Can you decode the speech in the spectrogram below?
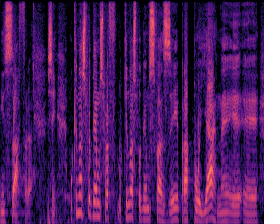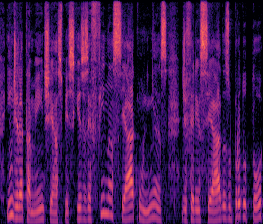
em safra? Sim. O que nós podemos, pra, o que nós podemos fazer para apoiar né, é, é, indiretamente as pesquisas é financiar com linhas diferenciadas o produtor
